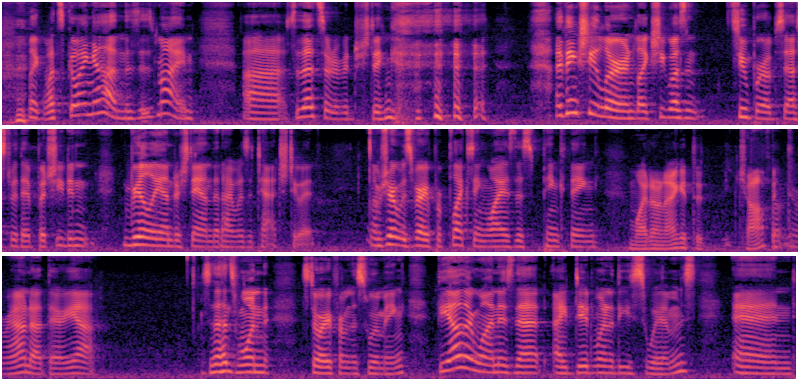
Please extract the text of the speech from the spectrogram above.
like, what's going on? This is mine. Uh, so that's sort of interesting. I think she learned, like, she wasn't super obsessed with it, but she didn't really understand that I was attached to it. I'm sure it was very perplexing. Why is this pink thing Why don't I get to chop it? around out there? Yeah. So that's one story from the swimming. The other one is that I did one of these swims and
